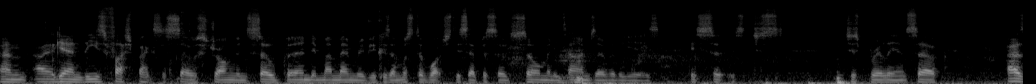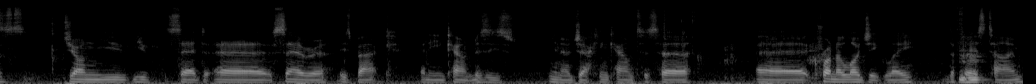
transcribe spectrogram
And I, again, these flashbacks are so strong and so burned in my memory because I must have watched this episode so many times over the years. It's so- it's just just brilliant. So, as John, you you've said, uh, Sarah is back, and he encounters his, you know, Jack encounters her uh, chronologically the 1st time.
